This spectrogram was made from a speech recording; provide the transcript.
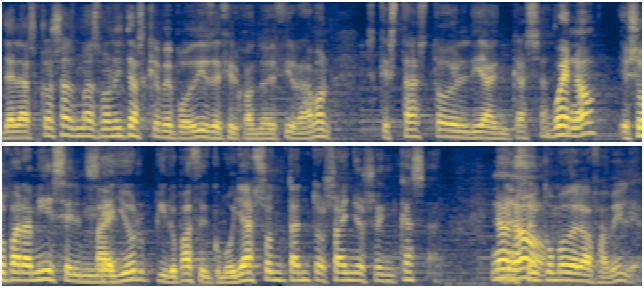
De las cosas más bonitas que me podéis decir cuando decís, Ramón, es que estás todo el día en casa. Bueno. Eso para mí es el mayor piropazo. Y como ya son tantos años en casa, no, ya soy como de la familia.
